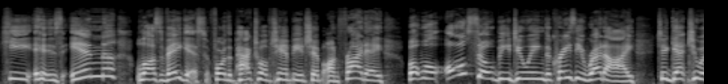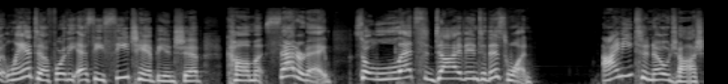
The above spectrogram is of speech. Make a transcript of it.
He is in Las Vegas for the Pac 12 championship on Friday, but will also be doing the crazy red eye to get to Atlanta for the SEC championship come Saturday. So let's dive into this one. I need to know, Josh,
